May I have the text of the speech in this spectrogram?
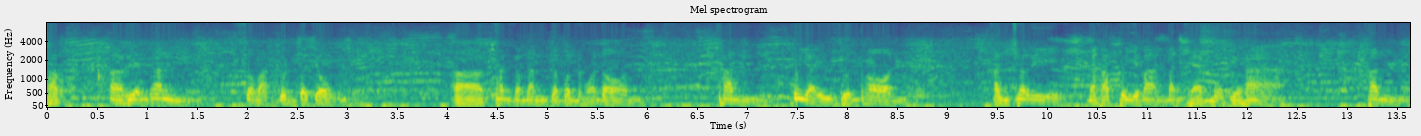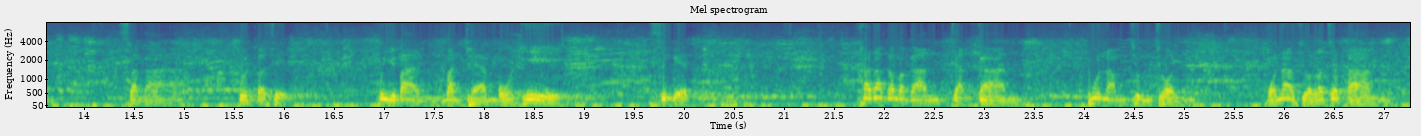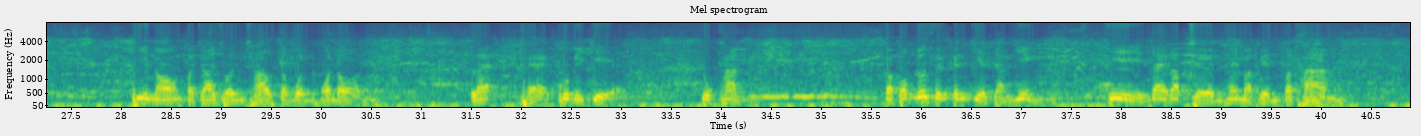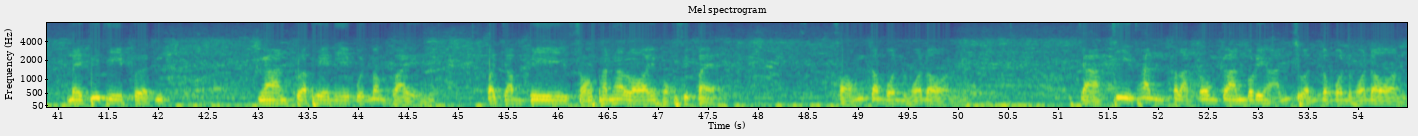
ครับเรียนท่านสวัสดิ์บุญประจงท่านกำนันตำบลหัวดอน ท่านผู้ใหญ่สุนทรขันชลีนะครับผู้ใหญ่บ้านบ้านแขมหมู่ที่ 5 ท่านสง่าบุญประสิทธิ์ ผู้ใหญ่บ้านบ้านแขมหมู่ที่ 11 คณะกรรมการจัดการผู้นำชุมชน หัวหน้าส่วนราชการ พี่น้องประชาชนชาวตำบลหัวดอน และแขกผู้มีเกียรติทุกท่านก็ผมรู้สึกเป็นเกียรติอย่างยิ่งที่ได้รับเชิญให้มาเป็นประธาน ในพิธีเปิดงานประเพณีบุญบั้งไฟประจำปี 2568 ของตำบลหัวดอน จากที่ท่านปลัดองค์การบริหารส่วนตำบลหัวดอน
